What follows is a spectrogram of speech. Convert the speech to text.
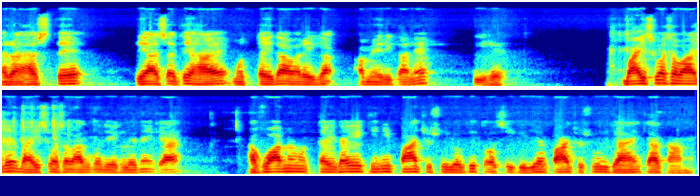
हस्ते रियासत हाय मुतहदा अमेरिका ने की है। बाईसवा सवाल है, बाईसवा सवाल को देख लेते हैं क्या है। अकवा मुतहदा के किन्हीं पाँच असूलों की तोसी कीजिए। पाँच असूल क्या हैं, क्या काम है।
